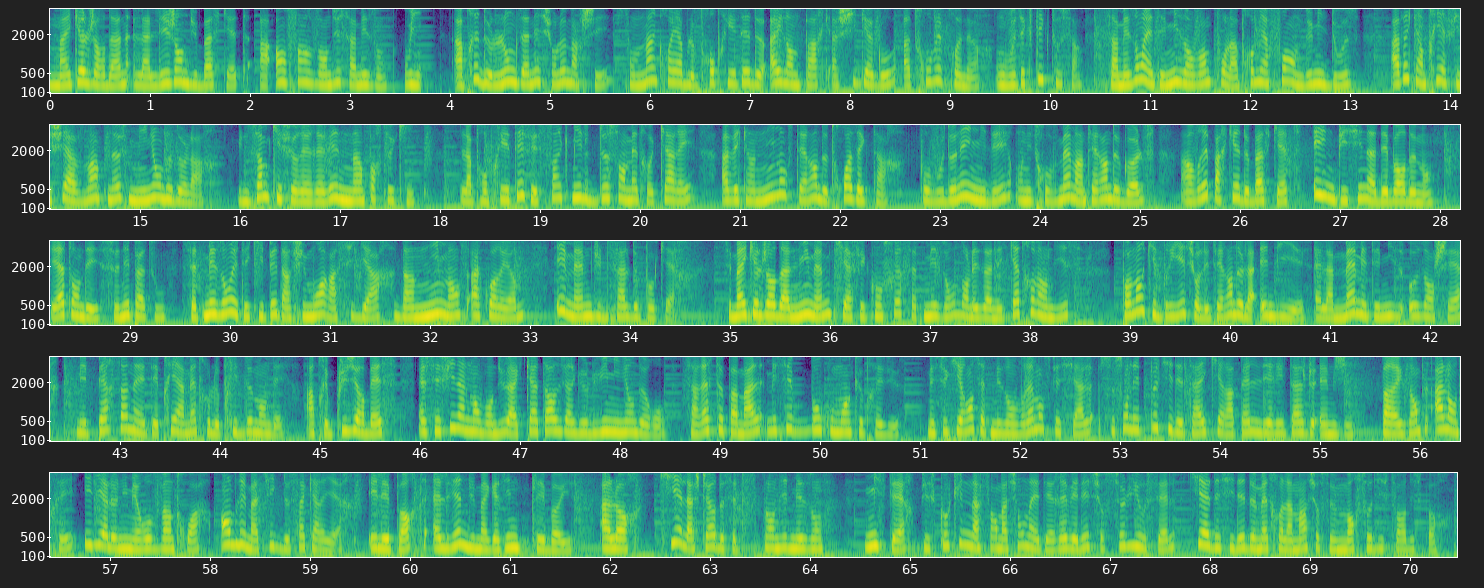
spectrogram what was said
Michael Jordan, la légende du basket, a enfin vendu sa maison. Oui, après de longues années sur le marché, son incroyable propriété de Highland Park à Chicago a trouvé preneur. On vous explique tout ça. Sa maison a été mise en vente pour la première fois en 2012, avec un prix affiché à 29 millions de dollars. Une somme qui ferait rêver n'importe qui. La propriété fait 5200 mètres carrés, avec un immense terrain de 3 hectares. Pour vous donner une idée, on y trouve même un terrain de golf, un vrai parquet de basket et une piscine à débordement. Et attendez, ce n'est pas tout. Cette maison est équipée d'un fumoir à cigares, d'un immense aquarium et même d'une salle de poker. C'est Michael Jordan lui-même qui a fait construire cette maison dans les années 90 pendant qu'il brillait sur les terrains de la NBA. Elle a même été mise aux enchères, mais personne n'a été prêt à mettre le prix demandé. Après plusieurs baisses, elle s'est finalement vendue à 14,8 millions d'euros. Ça reste pas mal, mais c'est beaucoup moins que prévu. Mais ce qui rend cette maison vraiment spéciale, ce sont les petits détails qui rappellent l'héritage de MJ. Par exemple, à l'entrée, il y a le numéro 23, emblématique de sa carrière. Et les portes, elles viennent du magazine Playboy. Alors, qui est l'acheteur de cette splendide maison? Mystère, puisqu'aucune information n'a été révélée sur celui ou celle qui a décidé de mettre la main sur ce morceau d'histoire du sport.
